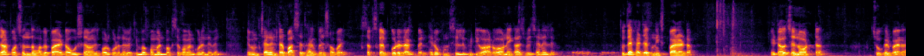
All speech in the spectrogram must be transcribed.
যার পছন্দ হবে পায়রাটা অবশ্যই আমাকে কল করে নেবে কিংবা কমেন্ট বক্সে কমেন্ট করে নেবেন। এবং চ্যানেলটার পাশে থাকবেন সবাই সাবস্ক্রাইব করে রাখবেন। এরকম সেল ভিডিও আরও অনেক আসবে চ্যানেলে তো দেখা যাক নেক্সট পায়রাটা। এটা হচ্ছে নটটা, চোখের পায়রা।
